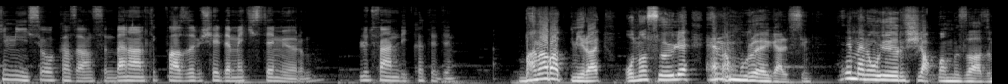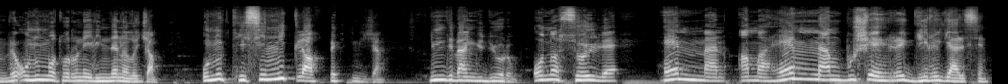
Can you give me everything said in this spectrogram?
Kim iyiyse o kazansın. Ben artık fazla bir şey demek istemiyorum. Lütfen dikkat edin. Bana bak Miray, ona söyle hemen buraya gelsin. Hemen o yarışı yapmamız lazım ve onun motorunu elinden alacağım. Onu kesinlikle affetmeyeceğim. Şimdi ben gidiyorum. Ona söyle hemen ama hemen bu şehre geri gelsin.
